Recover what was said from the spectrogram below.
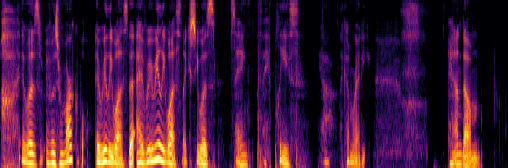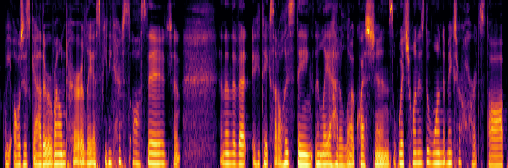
It was it was remarkable. It really was. That it really was like she was saying, "Please, yeah, like I'm ready. And um, we all just gather around her. Leia's feeding her sausage and and then the vet he takes out all his things and Leia had a lot of questions. Which one is the one that makes her heart stop?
